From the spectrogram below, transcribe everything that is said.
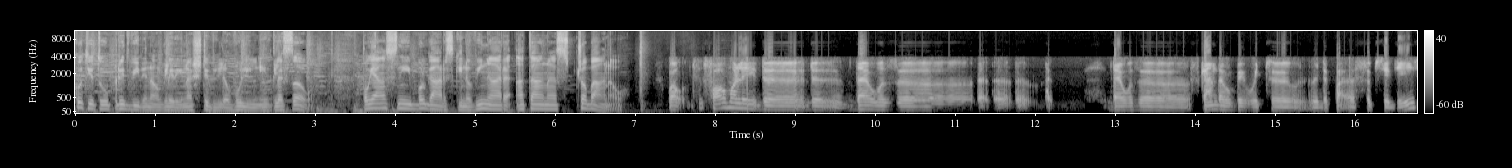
kot je to predvideno glede na število volilnih glasov. Pojasni bolgarski novinar Atanas Čobanov. Well, formally, the, the, there was a, the, the, the, there was a scandal with, uh, with the subsidies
